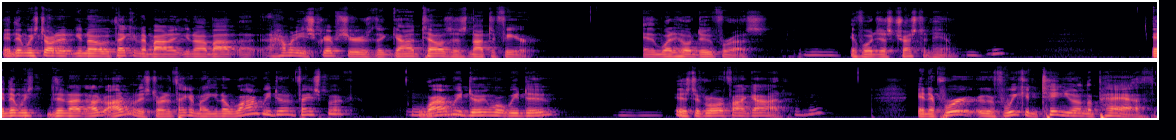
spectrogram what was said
And then we started, you know, thinking about it, you know, about uh, how many scriptures that God tells us not to fear and what he'll do for us mm-hmm. if we'll just trust in him. Mm-hmm. And then we, then I, I really started thinking about, you know, why are we doing Facebook? Why are we mm-hmm. doing what we do? Is to glorify God. And if we're if we continue on the path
